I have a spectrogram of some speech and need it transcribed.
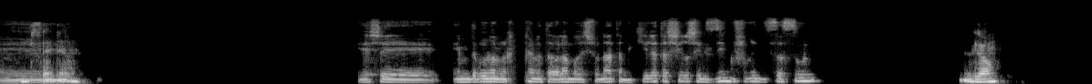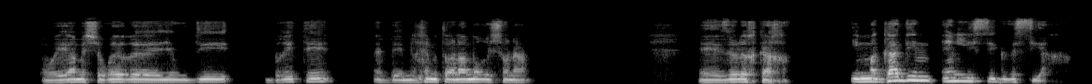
אה, בסדר. יש, אה, אם מדברים על מלחמת העולם הראשונה, אתה מכיר את השיר של זיגפריד ששון? לא, הוא היה משורר אה, יהודי בריטי אה, במלחמת העולם הראשונה. זה הולך ככה: עם מג"דים אין לי שיג ושיח,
